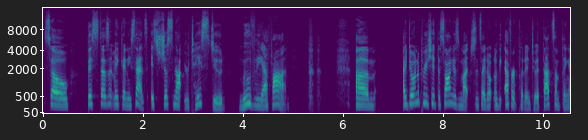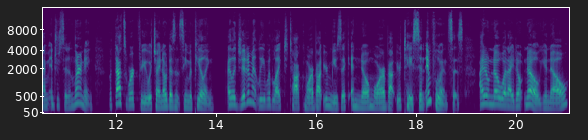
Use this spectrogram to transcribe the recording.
So, this doesn't make any sense. It's just not your taste, dude. Move the F on. um, I don't appreciate the song as much since I don't know the effort put into it. That's something I'm interested in learning. But that's work for you, which I know doesn't seem appealing. I legitimately would like to talk more about your music and know more about your tastes and influences. I don't know what I don't know, you know?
